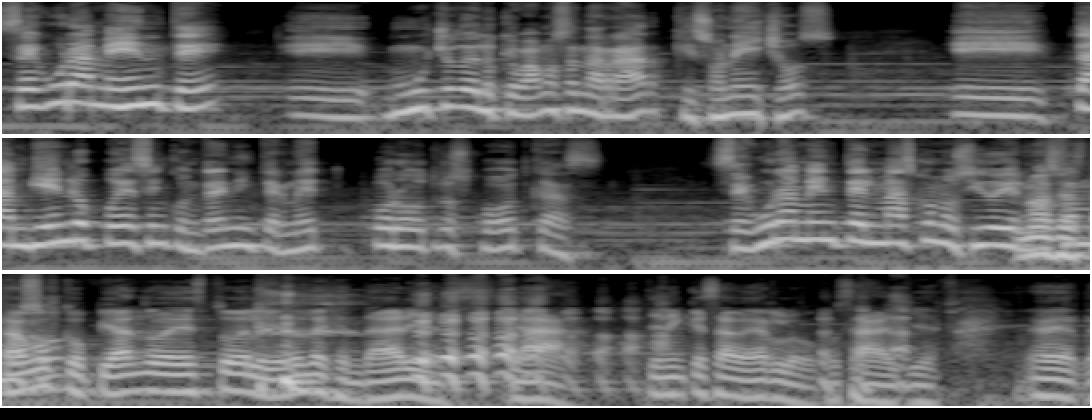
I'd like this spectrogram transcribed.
seguramente eh, mucho de lo que vamos a narrar, que son hechos, eh, también lo puedes encontrar en internet por otros podcasts. Seguramente el más conocido y el más famoso. Nos estamos copiando esto de leyendas legendarias. ya, tienen que saberlo. O sea, a ver,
